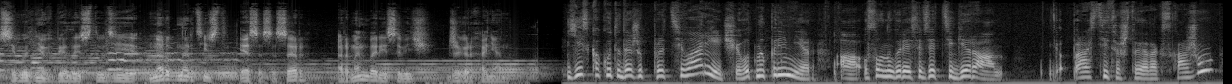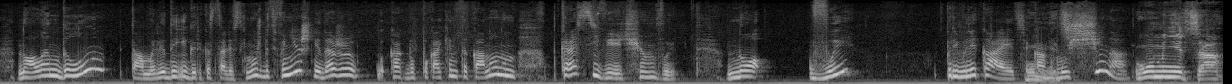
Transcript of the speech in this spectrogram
Сегодня в «Белой студии» народный артист СССР Армен Борисович Джигарханян. есть какое-то даже противоречие. Вот, например, а, условно говоря, если взять Тегеран, простите, что я так скажу, но Ален Делон там, или да Игорь Костолевский, может быть, внешне даже как бы по каким-то канонам красивее, чем вы. Но вы привлекаете как Умница. мужчина Умница!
